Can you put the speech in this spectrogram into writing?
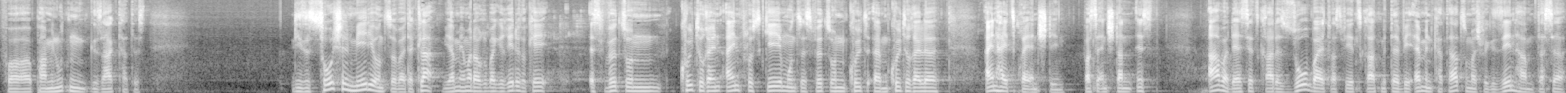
vor ein paar Minuten gesagt hattest, dieses Social Media und so weiter, klar, wir haben ja immer darüber geredet, okay, es wird so einen kulturellen Einfluss geben und es wird so ein Kult, ähm, kulturelle Einheitsbrei entstehen, was ja entstanden ist. Aber der ist jetzt gerade so weit, was wir jetzt gerade mit der WM in Katar zum Beispiel gesehen haben, dass er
